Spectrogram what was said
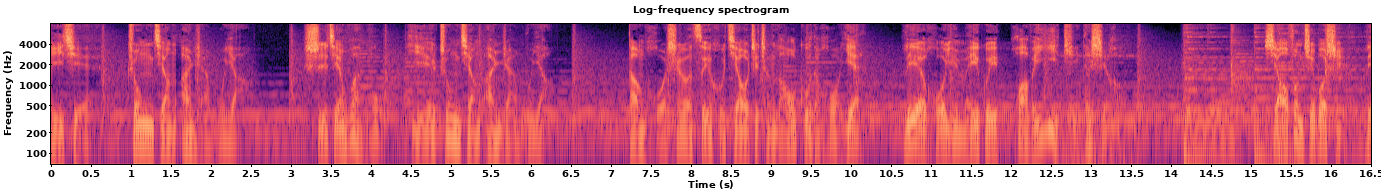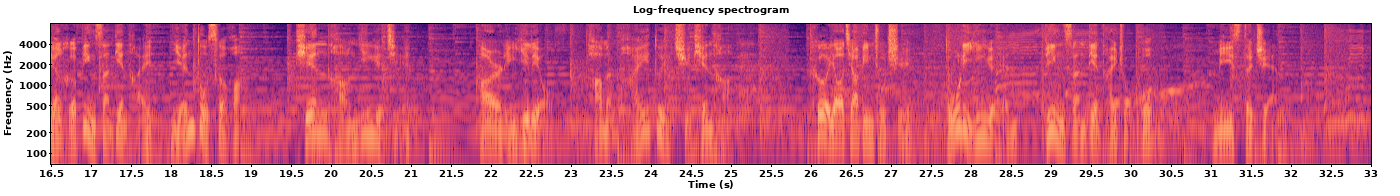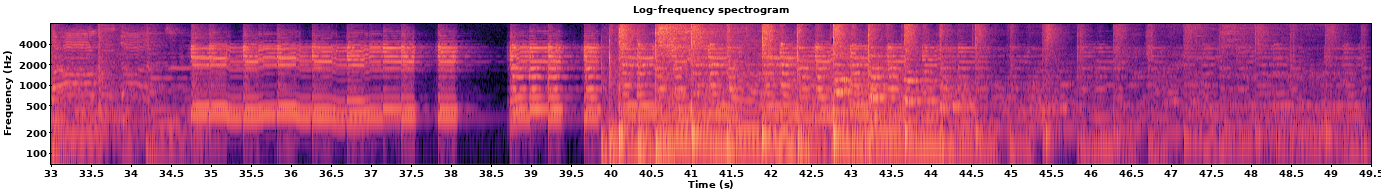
一切终将安然无恙，世间万物也终将安然无恙。当火舌最后交织成牢固的火焰，烈火与玫瑰化为一体的时候，小凤直播室联合并散电台年度策划“天堂音乐节”，二零一六，他们排队去天堂。特邀嘉宾主持，独立音乐人、病散电台主播，Mr. Jam。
